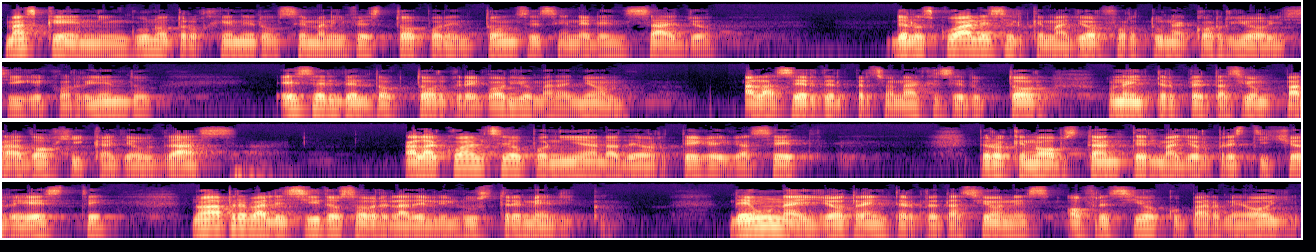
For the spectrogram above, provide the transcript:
más que en ningún otro género, se manifestó por entonces en el ensayo, de los cuales el que mayor fortuna corrió y sigue corriendo es el del doctor Gregorio Marañón, al hacer del personaje seductor una interpretación paradójica y audaz, a la cual se oponía la de Ortega y Gasset, pero que no obstante el mayor prestigio de éste no ha prevalecido sobre la del ilustre médico. De una y otra interpretaciones ofrecí ocuparme hoy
